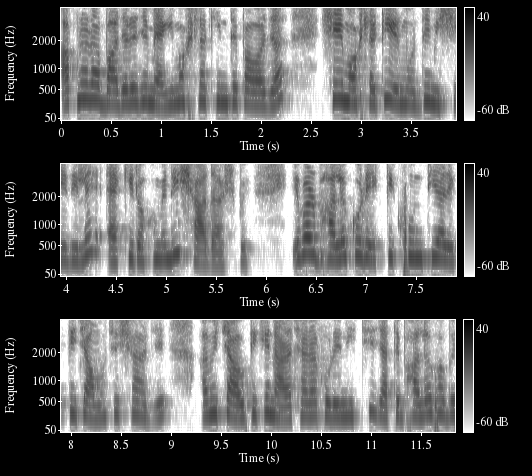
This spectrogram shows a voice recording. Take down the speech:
আপনারা বাজারে যে ম্যাগি মশলা কিনতে পাওয়া যায়, সেই মশলাটি এর মধ্যে মিশিয়ে দিলে একই রকমেরই স্বাদ আসবে। এবার ভালো করে একটি খুন্তি আর একটি চামচের সাহায্যে আমি চাউটিকে নাড়াচাড়া করে নিচ্ছি যাতে ভালোভাবে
